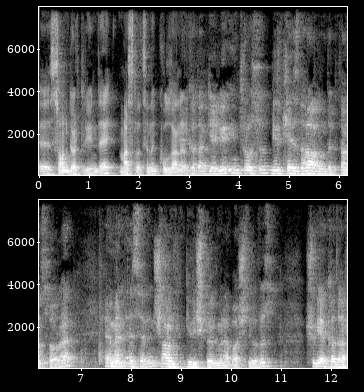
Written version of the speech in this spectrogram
e, son dörtlüğünde maslatını kullanır. kadar geliyor. Introsu bir kez daha alındıktan sonra hemen eserin şan giriş bölümüne başlıyoruz. Şuraya kadar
